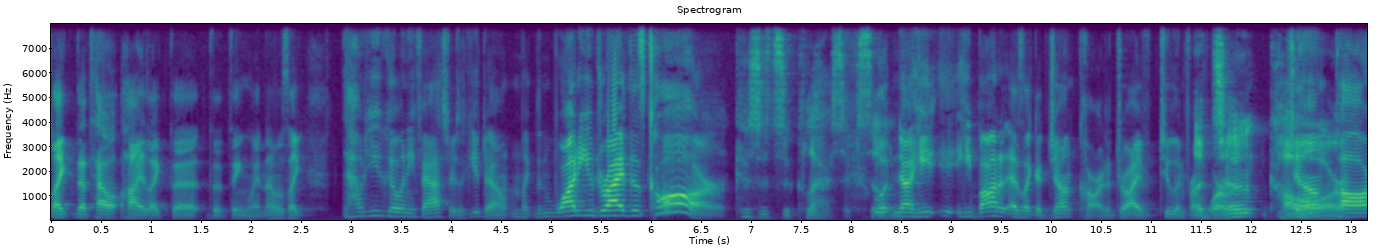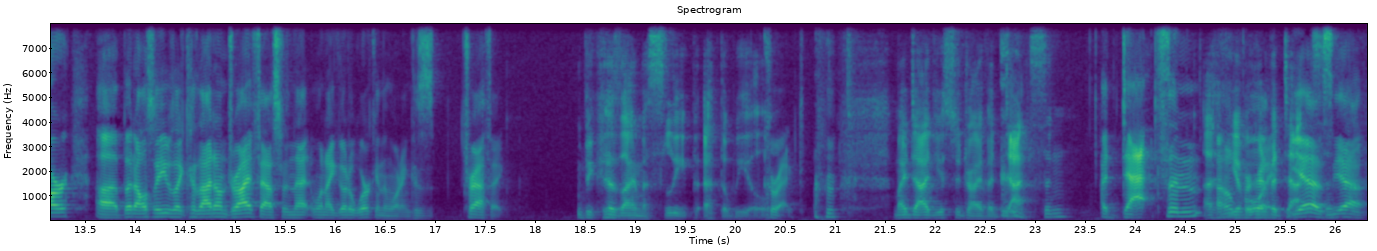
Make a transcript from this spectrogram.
Like, that's how high, like, the, the thing went. And I was like, how do you go any faster? He's like, you don't. I'm like, then why do you drive this car? Cuz it's a classic. So Well, no, he he bought it as like a junk car to drive to and from A work. junk car. Junk car. Uh, but also, he was like, because I don't drive faster than that when I go to work in the morning because traffic. Because I'm asleep at the wheel. Correct. My dad used to drive a Datsun. a Datsun. Uh, oh, you ever heard of a boy. Yes. Yeah.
